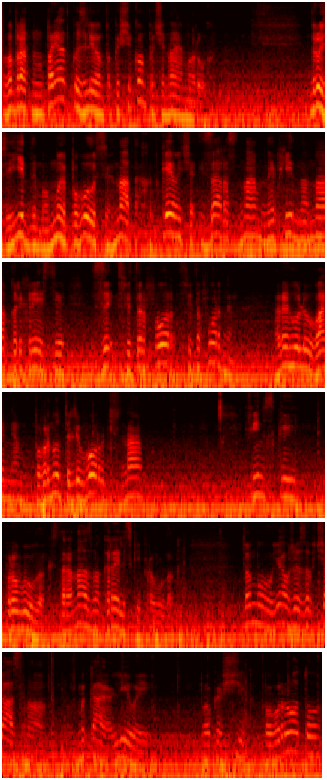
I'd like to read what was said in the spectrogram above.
В обратному порядку з лівим показчиком починаємо рух. Друзі, їдемо ми по вулиці Гната Хоткевича, і зараз нам необхідно на перехресті з світофор, світофорним регулюванням повернути ліворуч на фінський провулок. Стара назва Карельський провулок. Тому я вже завчасно вмикаю лівий показчик повороту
